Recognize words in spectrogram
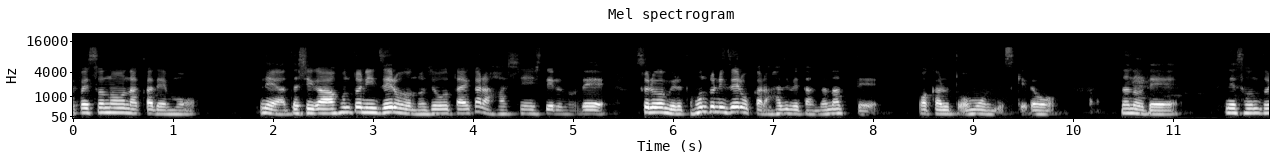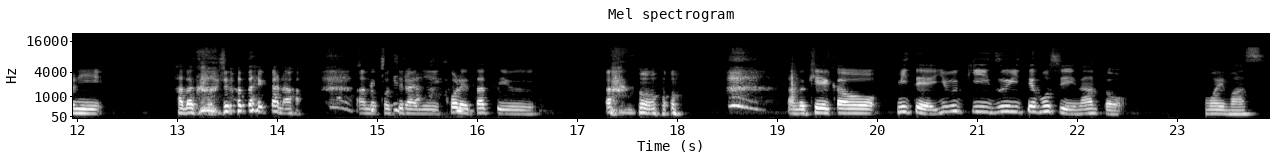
やっぱりその中でも、ね、私が本当にゼロの状態から発信してるので、それを見ると本当にゼロから始めたんだなってわかると思うんですけど、なので、ね、本当に裸の状態からあのこちらに来れたっていうあのあの経過を見て勇気づいてほしいなと思います。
